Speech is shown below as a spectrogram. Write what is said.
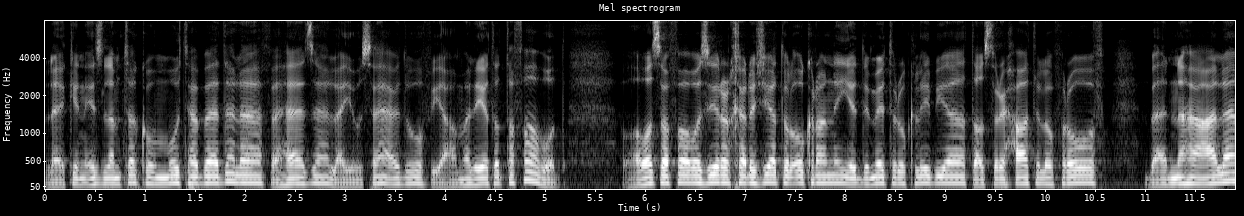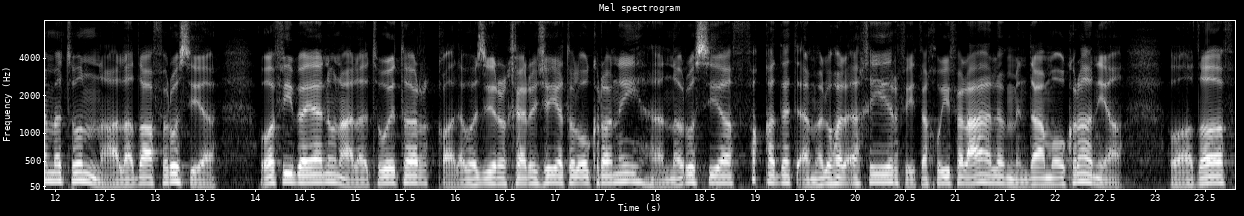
لكن إذا لم تكن متبادلة فهذا لا يساعد في عملية التفاوض. ووصف وزير الخارجية الأوكراني ديمترو كوليبا تصريحات لافروف بأنها علامة على ضعف روسيا. وفي بيان على تويتر قال وزير الخارجية الأوكراني أن روسيا فقدت أملها الأخير في تخويف العالم من دعم أوكرانيا وأضاف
